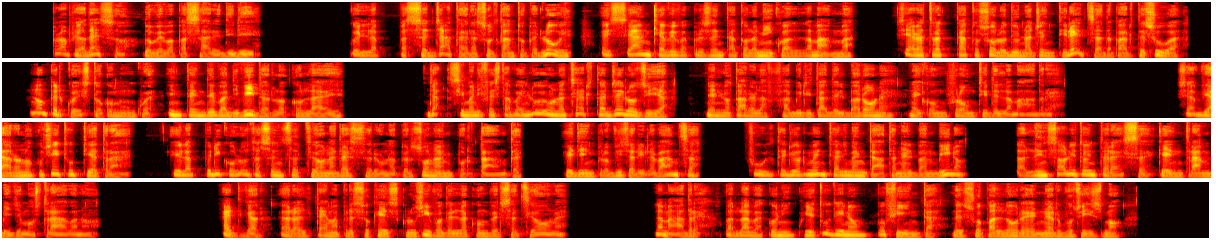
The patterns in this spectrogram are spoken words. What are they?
Proprio adesso doveva passare di lì. Quella passeggiata era soltanto per lui, e se anche aveva presentato l'amico alla mamma, si era trattato solo di una gentilezza da parte sua. Non per questo, comunque, intendeva dividerlo con lei. Già si manifestava in lui una certa gelosia nel notare l'affabilità del barone nei confronti della madre. Si avviarono così tutti e tre, e la pericolosa sensazione d'essere una persona importante e di improvvisa rilevanza fu ulteriormente alimentata nel bambino dall'insolito interesse che entrambi gli mostravano. Edgar era il tema pressoché esclusivo della conversazione. La madre parlava con inquietudine un po' finta del suo pallore e nervosismo.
